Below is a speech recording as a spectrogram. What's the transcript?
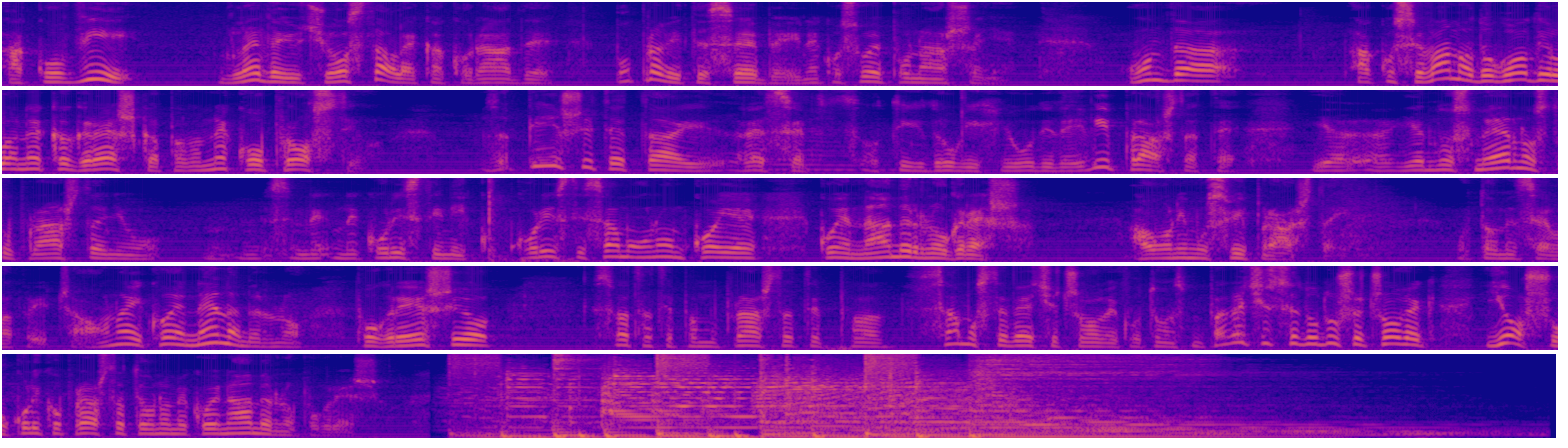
ako vi, gledajući ostale kako rade, popravite sebe i neko svoje ponašanje, onda ako se vama dogodila neka greška pa vam neko oprostio, zapišite taj recept od tih drugih ljudi da i vi praštate, jer jednosmernost u praštanju ne, koristi nikom. Koristi samo onom ko je, ko je namerno grešan, a oni mu svi praštaju. U tome cela priča. A onaj ko je nenamerno pogrešio, shvatate pa mu praštate, pa samo ste veći čovek u tom smislu. Pa veći ste do duše čovek još ukoliko praštate onome ko je namerno pogrešio.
